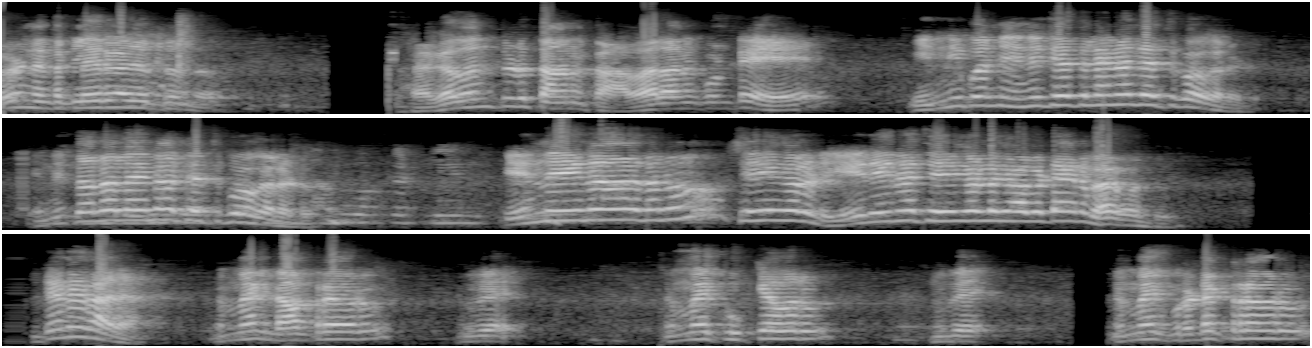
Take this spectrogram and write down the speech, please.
చూడండి ఎంత క్లియర్గా చెప్తుందో. భగవంతుడు తాను కావాలనుకుంటే ఎన్ని పని ఎన్ని చేతులైనా తెచ్చుకోగలడు. ఎన్ని తలలైనా తెచ్చుకోగలడు. ఎన్నైనా అతను చేయగలడు. ఏదైనా చేయగలడు కాబట్టి ఆయన భగవంతుడు. అంతేనా కాదా? అమ్మాయికి డాక్టర్ ఎవరు? నువ్వే. అమ్మాయి కుక్ ఎవరు? నువ్వే. అమ్మాయికి ప్రొటెక్టర్ ఎవరు?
